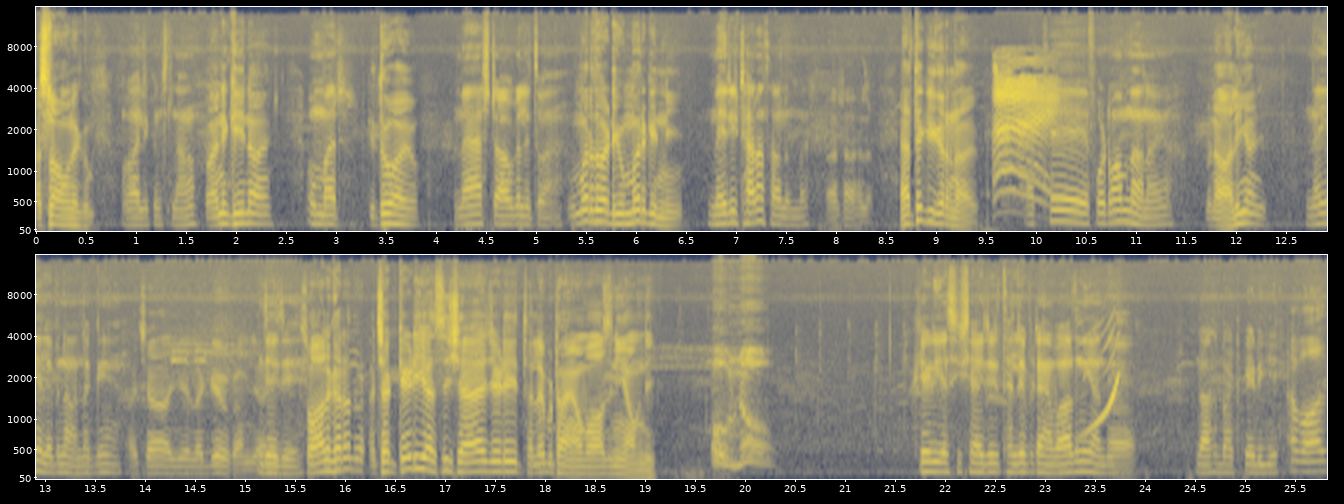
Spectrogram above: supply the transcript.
ਅਸਲਾਮ ਵਾਲੇਕਮ ਵਾਲੇਕੁਮ ਸਲਾਮ ਭਾਈ ਕੀ ਨਾਂ ਹੈ ਉਮਰ ਕਿੱਥੋਂ ਹੋ ਮੈਂ ਸਟਾਫ ਗਲੇ ਤੋਂ ਆਇਆ ਉਮਰ ਤੁਹਾਡੀ ਉਮਰ ਕਿੰਨੀ ਮੇਰੀ 18 ਸਾਲ ਉਮਰ ਅੱਲਾ ਅੱਲਾ ਇੱਥੇ ਕੀ ਕਰਨ ਹੋ ਇੱਥੇ ਫੋਟੋਆਂ ਬਣਾਉਣਾ ਆ ਬਣਾ ਲੀਆਂ ਜੀ ਨਹੀਂ ਹਲੇ ਬਣਾਉਣ ਲੱਗੇ ਆ। ਅੱਛਾ ਇਹ ਲੱਗੇ ਹੋ ਕੰਮ ਜਾ ਜੀ ਜੀ। ਸਵਾਲ ਕਰਾਂ ਤੁਹਾਡਾ? ਅੱਛਾ ਕਿਹੜੀ ਐਸੀ ਸ਼ੈ ਹੈ ਜਿਹੜੀ ਥੱਲੇ ਬਿਠਾਇਆ ਆਵਾਜ਼ ਨਹੀਂ ਆਉਂਦੀ? ਕਿਹੜੀ ਅਸੀਂ ਸ਼ਾਇਦ ਜਿਹੜੀ ਥੱਲੇ ਬਟਾਇਆ ਆਵਾਜ਼ ਨਹੀਂ ਆਉਂਦੀ? ਦੱਸ ਬਟ ਕਿਹੜੀ ਹੈ? ਆਵਾਜ਼।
